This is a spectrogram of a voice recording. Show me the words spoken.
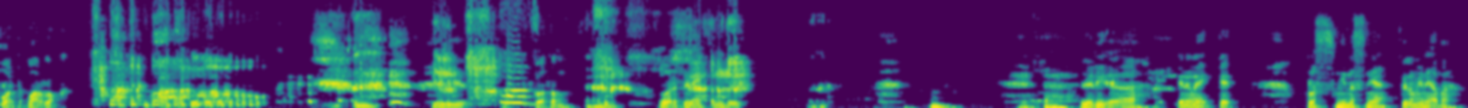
Warteg Warlock. Warteg wow. Iya, Gotham. What a series. Gotham tuh. Jadi ya anyway kayak plus minusnya film ini apa?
